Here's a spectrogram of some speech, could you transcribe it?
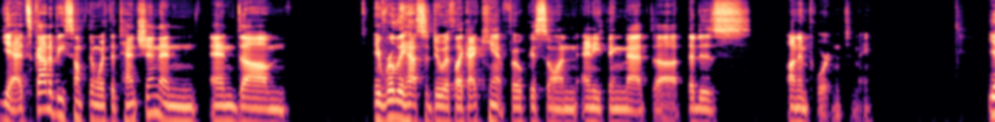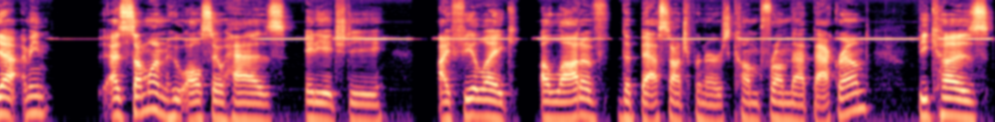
yeah, it's got to be something with attention and and um, it really has to do with like I can't focus on anything that uh, that is unimportant to me. Yeah, I mean, as someone who also has ADHD, I feel like a lot of the best entrepreneurs come from that background because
